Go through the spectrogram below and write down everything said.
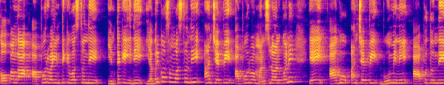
కోపంగా అపూర్వ ఇంటికి వస్తుంది. ఇంతకీ ఇది ఎవరి కోసం వస్తుంది? అని చెప్పి అపూర్వ మనసులో అనుకొని ఏయ్ ఆగు అని చెప్పి భూమిని ఆపుతుంది.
